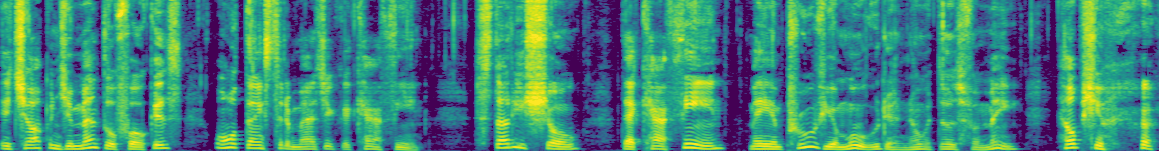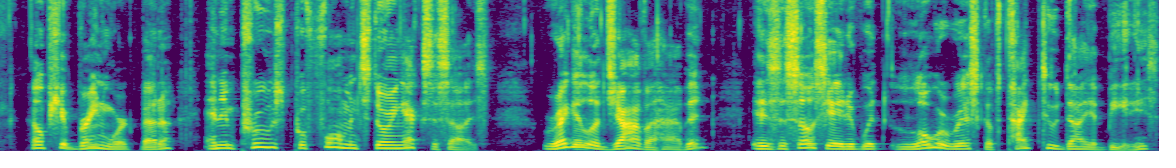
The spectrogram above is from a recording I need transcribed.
It sharpens your mental focus, all thanks to the magic of caffeine. Studies show that caffeine may improve your mood, and know it does for me, helps you helps your brain work better, and improves performance during exercise. Regular Java habit is associated with lower risk of type 2 diabetes,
